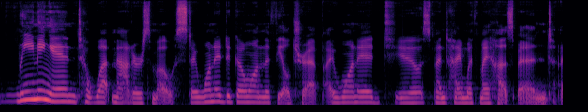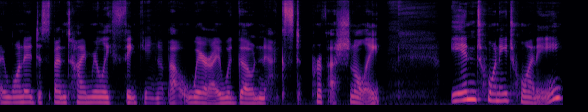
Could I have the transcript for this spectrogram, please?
leaning into what matters most. I wanted to go on the field trip. I wanted to spend time with my husband. I wanted to spend time really thinking about where I would go next professionally. In 2020,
